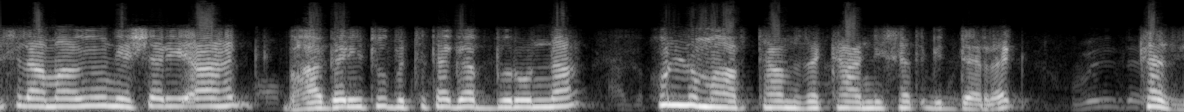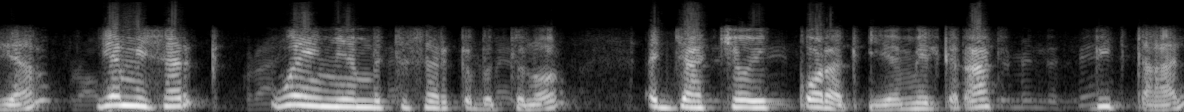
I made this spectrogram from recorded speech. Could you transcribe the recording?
እስላማዊውን የሸሪዓ ህግ በሀገሪቱ ብትተገብሩና ሁሉም ሀብታም ዘካ እንዲሰጥ ቢደረግ ከዚያም የሚሰርቅ ወይም የምትሰርቅ ብትኖር እጃቸው ይቆረጥ የሚል ቅጣት ቢጣል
